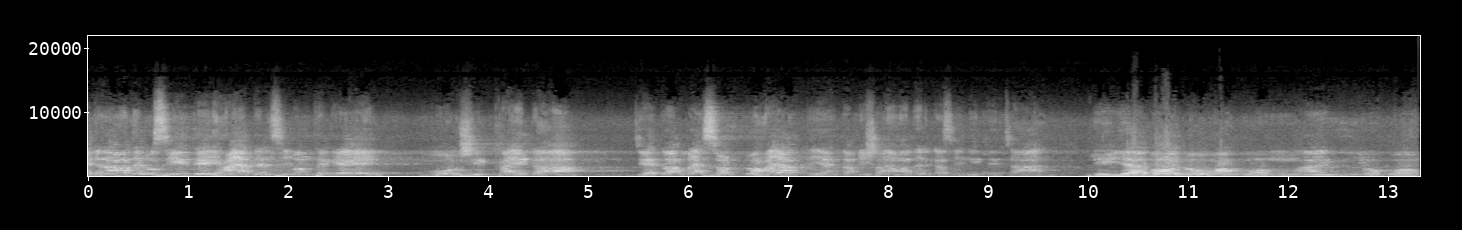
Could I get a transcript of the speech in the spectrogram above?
এই জন্য আমাদের উচিত এই হায়াতের জীবন থেকে মূল শিক্ষা এটা, যেহেতু আল্লাহ ছোট্ট হায়াত দিয়ে একটা বিষয় আমাদের কাছে নিতে চান লিয়াবলুয়াকুম আইয়ুকুম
